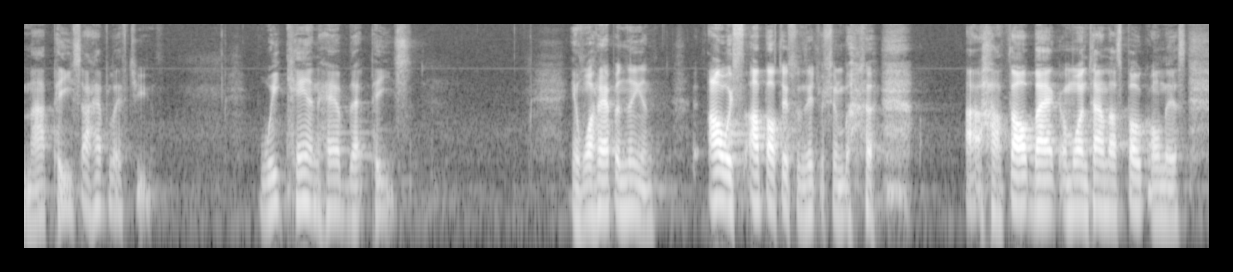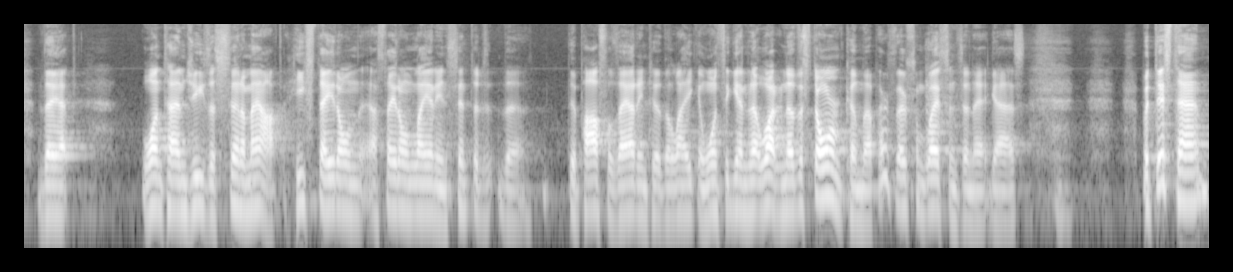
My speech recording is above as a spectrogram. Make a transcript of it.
My peace I have left you. We can have that peace. And what happened then? I always I thought this was interesting, but I, I thought back on one time I spoke on this that one time Jesus sent them out. He stayed on, I stayed on land and sent the, the, the, apostles out into the lake. And once again, what? Another storm come up. There's, there's some lessons in that, guys. But this time,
